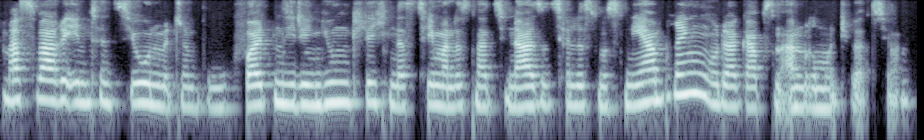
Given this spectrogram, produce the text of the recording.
Was war Ihre Intention mit dem Buch? Wollten Sie den Jugendlichen das Thema des Nationalsozialismus näher bringen oder gab es eine andere Motivation?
